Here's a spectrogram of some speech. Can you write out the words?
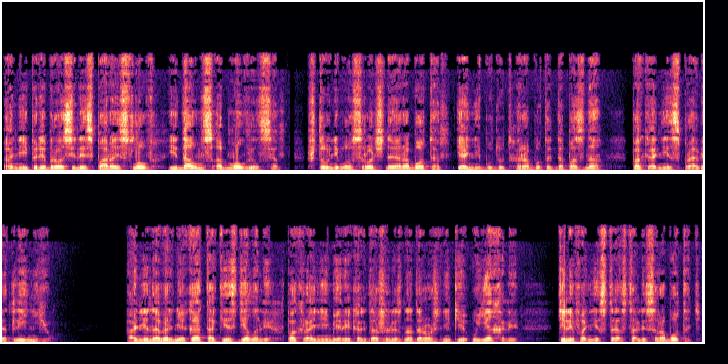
Они перебросились парой слов, и Даунс обмолвился, что у него срочная работа, и они будут работать допоздна, пока не исправят линию. Они наверняка так и сделали, по крайней мере, когда железнодорожники уехали, телефонисты остались работать.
